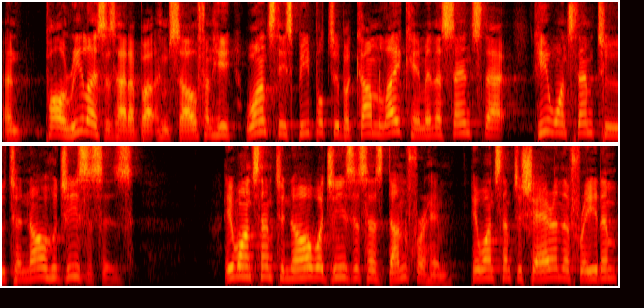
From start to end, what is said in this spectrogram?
And Paul realizes that about himself, and he wants these people to become like him in the sense that he wants them to, to know who Jesus is. He wants them to know what Jesus has done for him. He wants them to share in the freedom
